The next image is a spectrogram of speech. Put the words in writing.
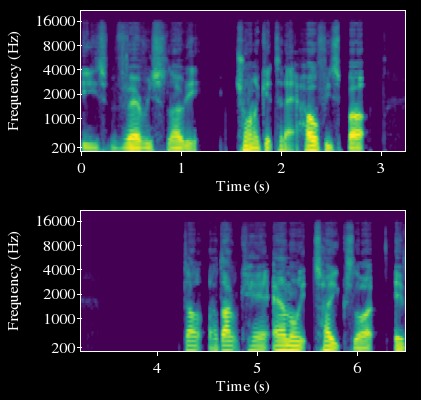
he's very slowly trying to get to that healthy spot. Don't, I don't care how long it takes. Like if,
